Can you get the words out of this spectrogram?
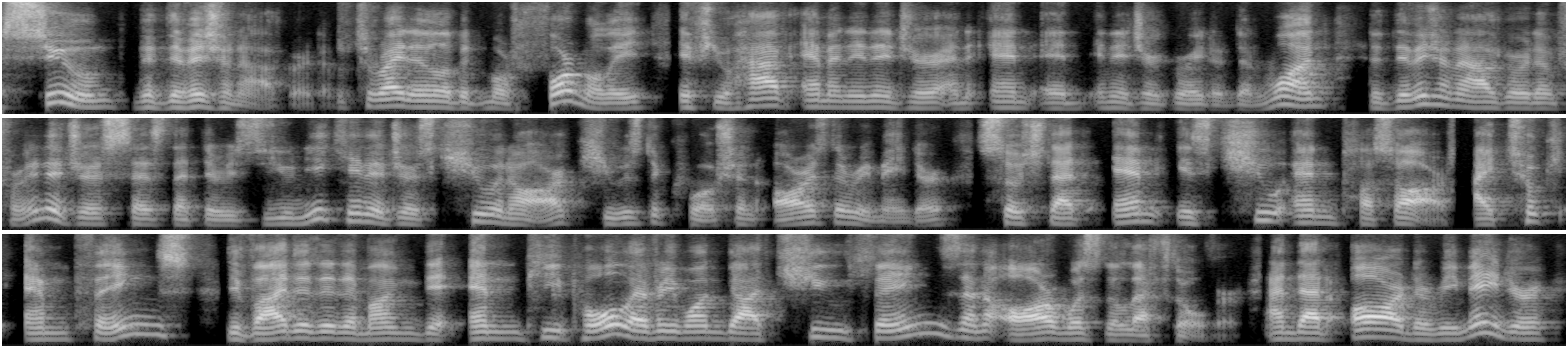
assume the division algorithm. To write it a little bit more formally, if you have m an integer and n an integer greater than one, the division algorithm for integers says that there is unique integers q and r. q is the quotient, r is the remainder, such that m is qn plus r. I took m things, divided it among the n people, everyone got q things, and r was the leftover. And that r, the remainder,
